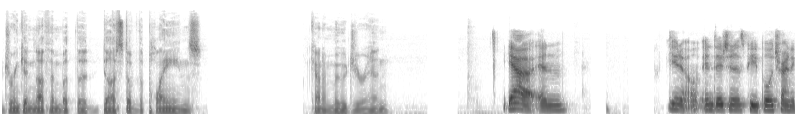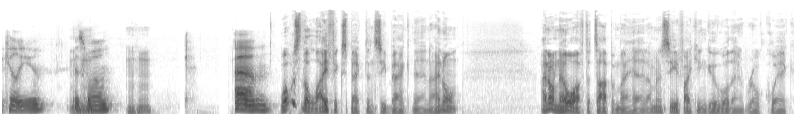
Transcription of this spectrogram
drinking nothing but the dust of the plains kind of mood you're in. Yeah, and you know, indigenous people trying to kill you as Mhm. well. Mm-hmm. Um, What was the life expectancy back then? I don't I don't know off the top of my head. I'm going to see if I can google that real quick.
